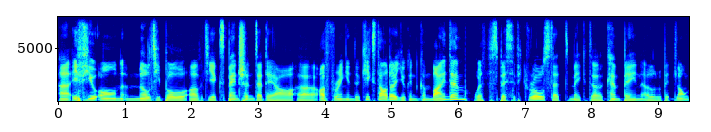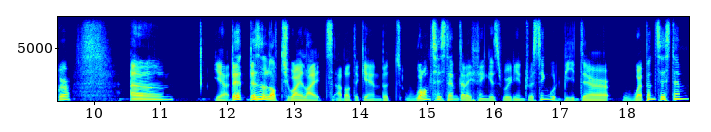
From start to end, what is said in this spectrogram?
Uh, if you own multiple of the expansion that they are uh, offering in the Kickstarter, you can combine them with specific rules that make the campaign a little bit longer. Um, yeah, there, there's a lot to highlight about the game, but one system that I think is really interesting would be their weapon system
